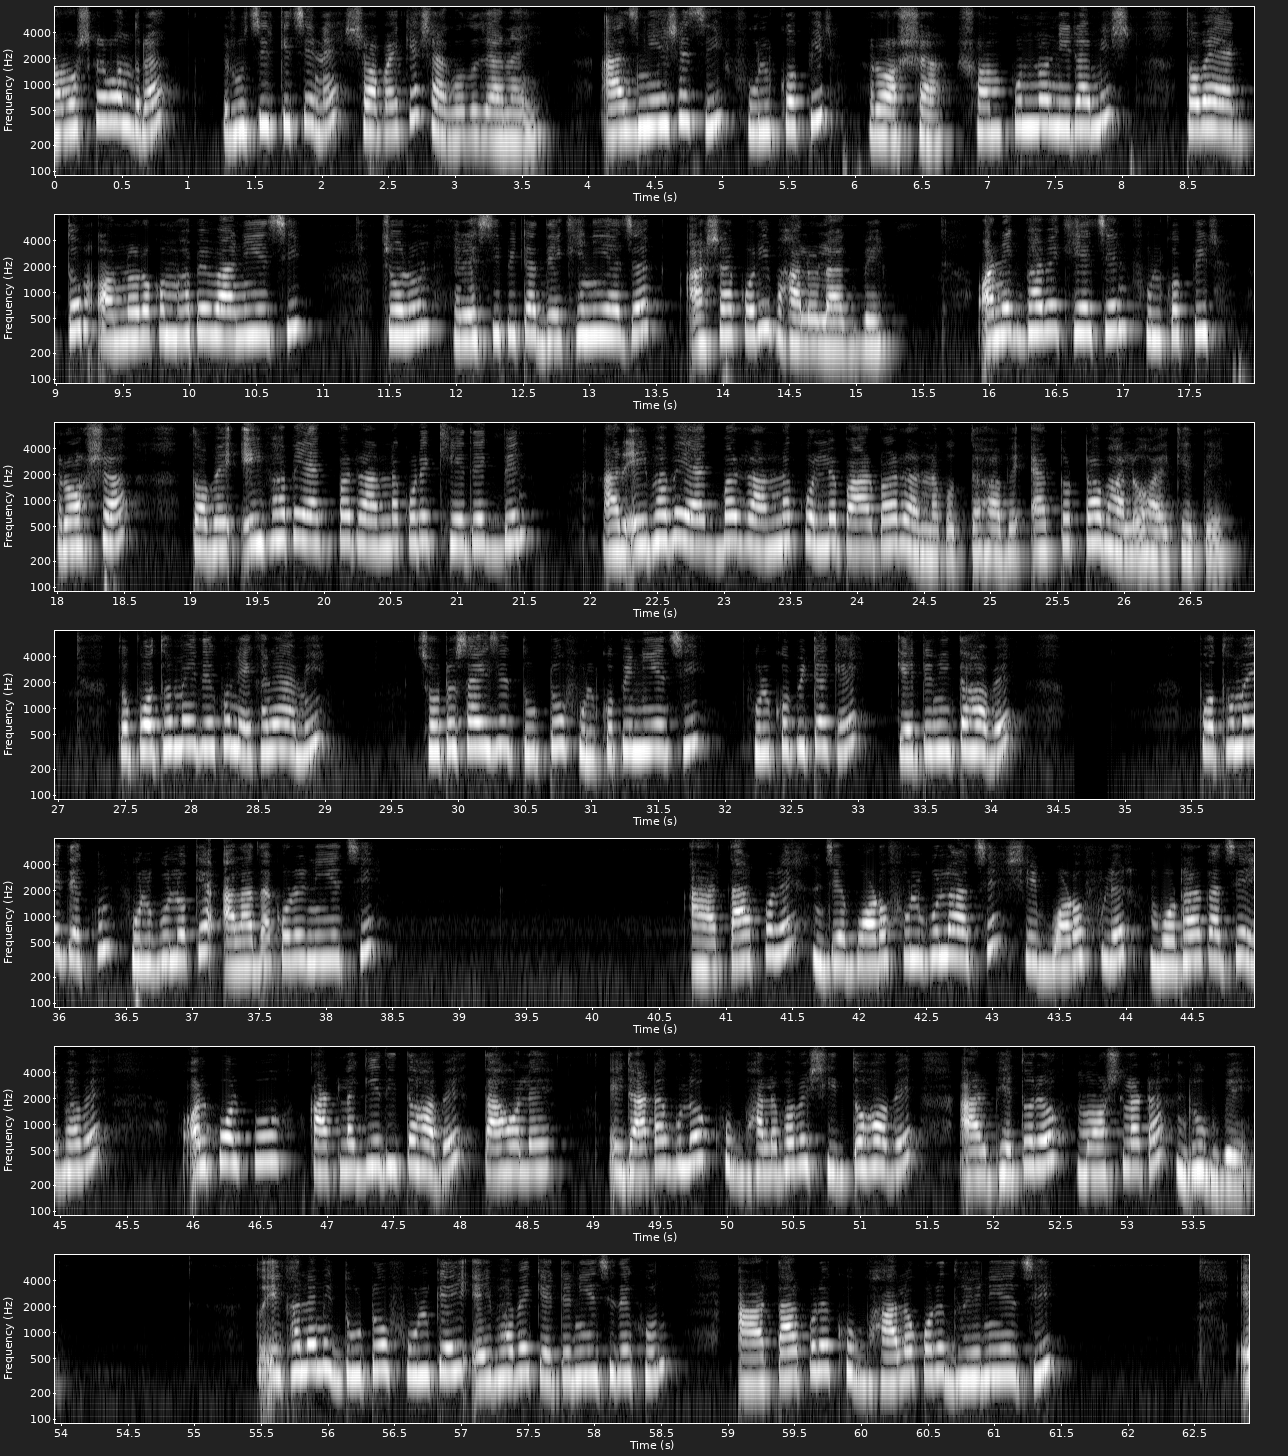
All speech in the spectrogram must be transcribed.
নমস্কার বন্ধুরা, রুচির কিচেনে সবাইকে স্বাগত জানাই। আজ নিয়ে এসেছি ফুলকপির রসা, সম্পূর্ণ নিরামিষ, তবে একদম অন্যরকমভাবে বানিয়েছি। চলুন রেসিপিটা দেখে নিয়ে যাক, আশা করি ভালো লাগবে। অনেকভাবে খেয়েছেন ফুলকপির রসা, তবে এইভাবে একবার রান্না করে খেয়ে দেখবেন। আর এইভাবে একবার রান্না করলে বারবার রান্না করতে হবে, এতটা ভালো হয় খেতে। তো প্রথমেই দেখুন, এখানে আমি ছোট সাইজের দুটো ফুলকপি নিয়েছি। ফুলকপিটাকে কেটে নিতে হবে। প্রথমেই দেখুন ফুলগুলোকে আলাদা করে নিয়েছি। আর তারপরে যে বড় ফুলগুলো আছে, সেই বড় ফুলের বোঠার কাছে এইভাবে অল্প অল্প কাট লাগিয়ে দিতে হবে। তাহলে এই ডাটাগুলো খুব ভালোভাবে সিদ্ধ হবে আর ভেতরেও মশলাটা ঢুকবে। তো এখানে আমি দুটো ফুলকেই এইভাবে কেটে নিয়েছি দেখুন। আর তারপরে খুব ভালো করে ধুয়ে নিয়েছি।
